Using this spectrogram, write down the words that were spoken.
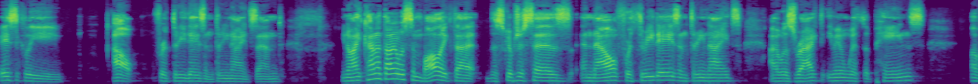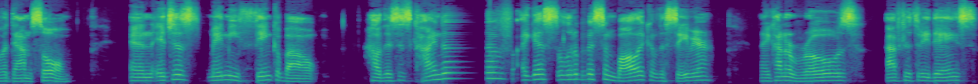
basically out for three days and three nights. And you know i kind of thought it was symbolic that the scripture says and now for three days and three nights i was racked even with the pains of a damned soul. And it just made me think about how this is kind of of, I guess, a little bit symbolic of the Savior. He kind of rose after three days.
